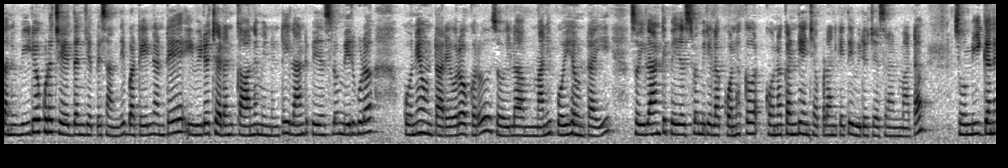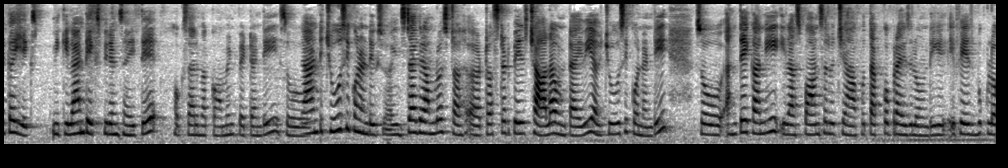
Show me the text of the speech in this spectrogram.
తను వీడియో కూడా చేయొద్దని చెప్పేసి అంది. బట్ ఏంటంటే ఈ వీడియో చేయడానికి కారణం ఏంటంటే ఇలాంటి పేజెస్లో మీరు కూడా కొనే ఉంటారు ఎవరో ఒకరు. సో ఇలా మనీ పోయే ఉంటాయి. సో ఇలాంటి పేజెస్లో మీరు ఇలా కొనక కొనకండి అని చెప్పడానికైతే వీడియో చేశాను అనమాట సో మీకు గనక ఈ ఎక్స్ మీకు ఇలాంటి ఎక్స్పీరియన్స్ అయితే ఒకసారి మాకు కామెంట్ పెట్టండి. సో ఇలాంటి చూసి కొనండి. ఇన్స్టాగ్రామ్లో ట్రస్టెడ్ పేజ్ చాలా ఉంటాయి. అవి చూసి కొనండి. సో అంతేకాని ఇలా స్పాన్సర్ వచ్చే ఆఫ్ తక్కువ ప్రైస్లో ఉండి ఫేస్బుక్లో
